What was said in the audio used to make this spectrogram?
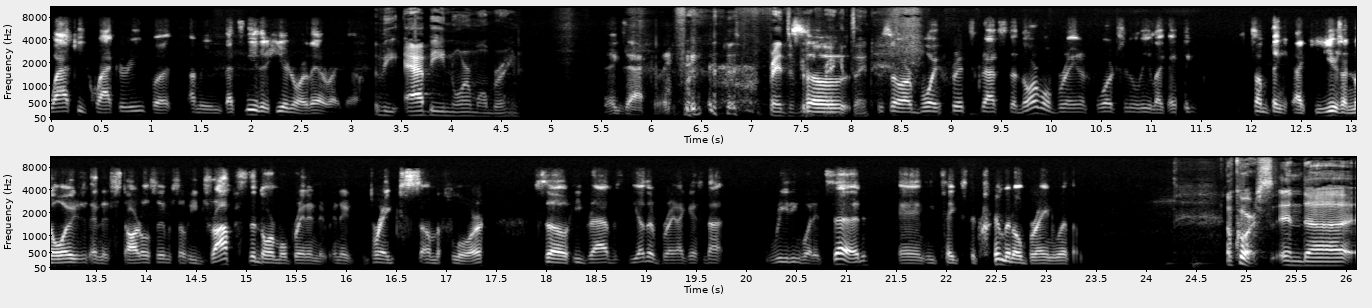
wacky quackery. But I mean, that's neither here nor there right now. The Abby normal brain. exactly. Friends of so, so our boy Fritz grabs the normal brain. Unfortunately, like I think something like he hears a noise and it startles him, so he drops the normal brain and it, and it breaks on the floor. So he grabs the other brain, I guess not reading what it said, and he takes the criminal brain with him. Of course, and uh,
